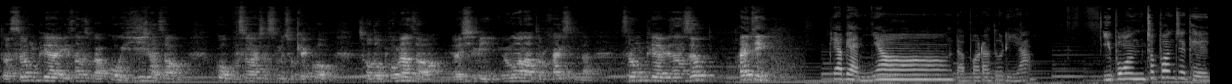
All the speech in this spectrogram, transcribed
또 스롱피아기 선수가 꼭 이기셔서 꼭 우승하셨으면 좋겠고 저도 보면서 열심히 응원하도록 하겠습니다. 스롱피아기 선수 화이팅! 피아비 안녕 나 버라돌이야 이번 첫 번째 대회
